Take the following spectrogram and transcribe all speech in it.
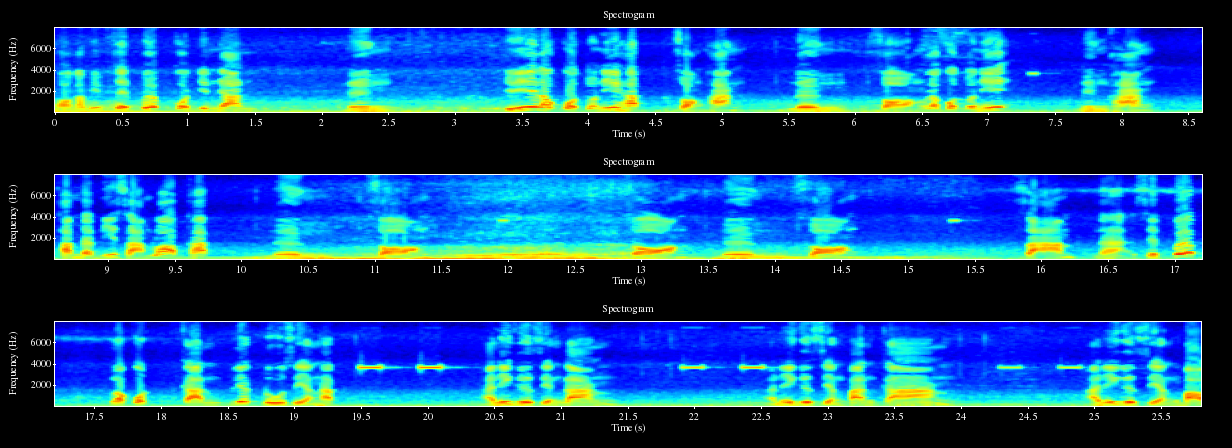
พอกระพริบเสร็จปุ๊บกดยืนยัน1ทีนี้เรากดตัวนี้ครับ2ครั้ง1 2แล้วกดตัวนี้1ครั้งทำแบบนี้3รอบครับ1 2 2 1 2 3นะฮะเสร็จปุ๊บเรากดการเรียกดูเสียงครับ อันนี้คือเสียงดัง อันนี้คือเสียงปานกลาง อันนี้คือเสียงเบา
